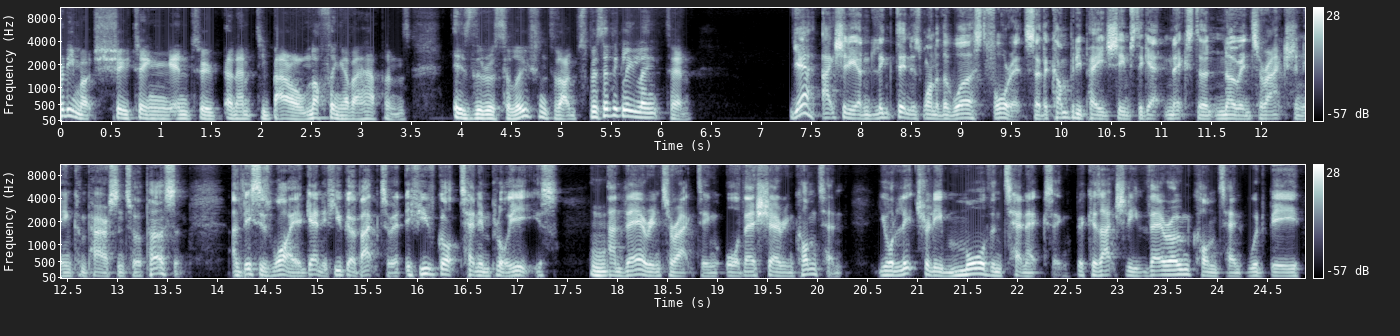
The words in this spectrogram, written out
pretty much shooting into an empty barrel. Nothing ever happens. Is there a solution to that? Specifically, LinkedIn. Yeah, actually, and LinkedIn is one of the worst for it. So the company page seems to get next to no interaction in comparison to a person. And this is why, again, if you go back to it, if you've got 10 employees mm. and they're interacting or they're sharing content, you're literally more than 10xing because actually their own content would be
